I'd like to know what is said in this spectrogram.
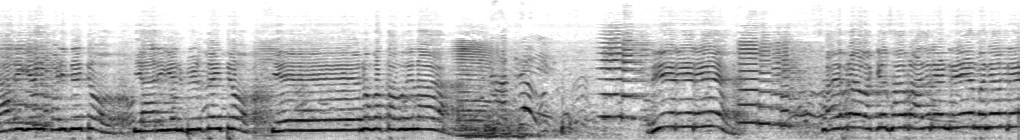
ಯಾರಿಗೇನು ಕಡಿತೈತೋ, ಯಾರಿಗೇನು ಬೀಳ್ತೈತೋ ಏನು ಗೊತ್ತಾಗುದಿಲ್ಲ. ರೀ ರೀ ರೀ. ಸಾಹೇಬ್ರ, ವಕೀಲ್ ಸಾಹೇಬ್ರ ಅದ್ರೇನ್ರಿ ಮನೆಯವ್ರಿ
